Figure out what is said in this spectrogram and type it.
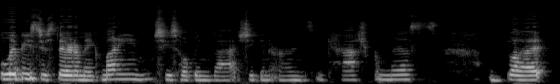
Libby's just there to make money. She's hoping that she can earn some cash from this, but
